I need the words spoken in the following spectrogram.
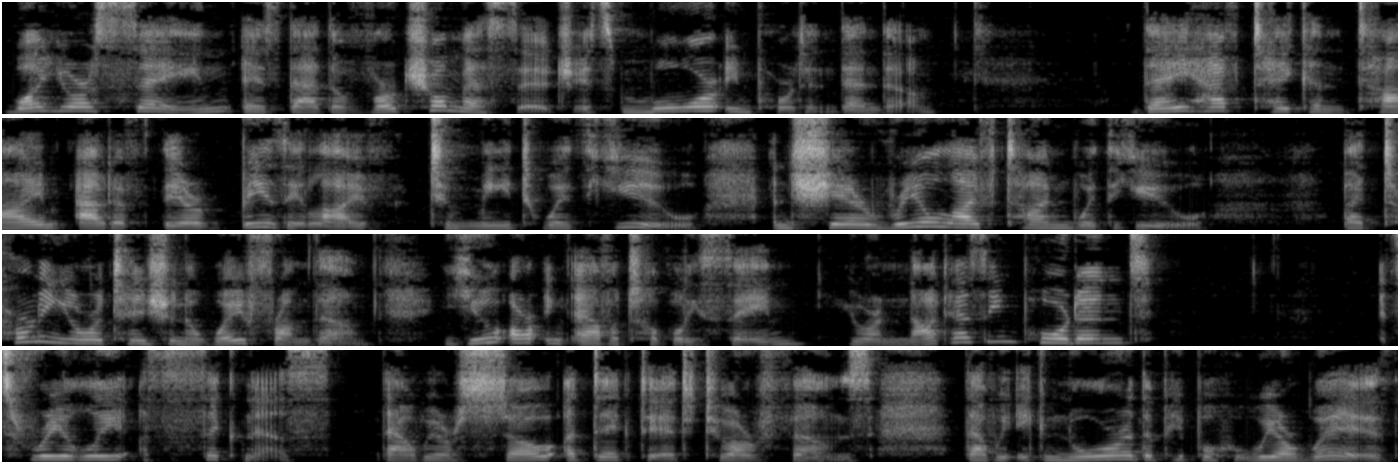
What you're saying is that the virtual message is more important than them. They have taken time out of their busy life to meet with you and share real life time with you. By turning your attention away from them, you are inevitably saying you are not as important. It's really a sickness that we are so addicted to our phones that we ignore the people who we are with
